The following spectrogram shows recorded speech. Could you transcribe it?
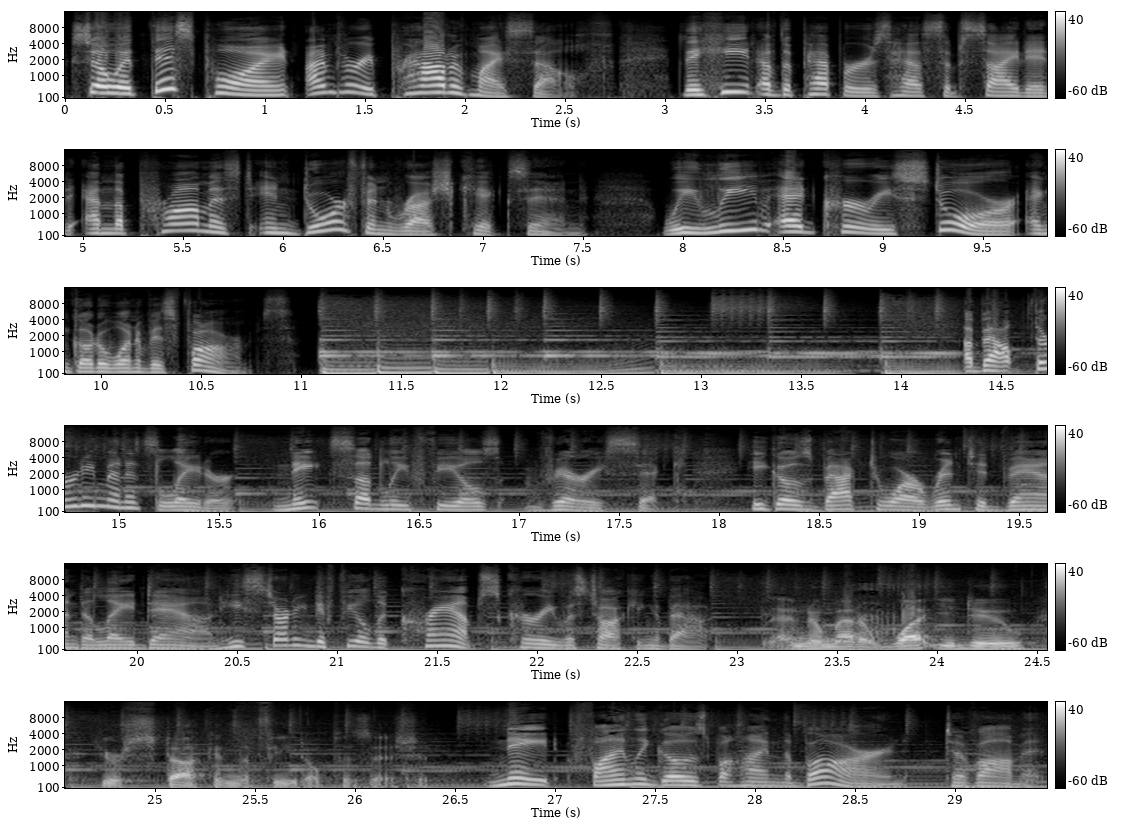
So at this point, I'm very proud of myself. The heat of the peppers has subsided, and the promised endorphin rush kicks in. We leave Ed Currie's store and go to one of his farms. About 30 minutes later, Nate suddenly feels very sick. He goes back to our rented van to lay down. He's starting to feel the cramps Currie was talking about. And no matter what you do, you're stuck in the fetal position. Nate finally goes behind the barn to vomit.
